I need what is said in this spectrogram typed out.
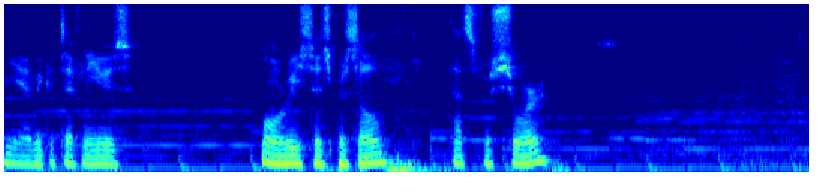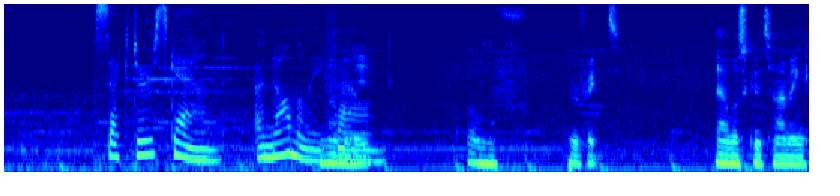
Yeah, we could definitely use more research per sol, that's for sure. Sector scanned. Anomaly, Anomaly. found. Oh, perfect. That was good timing.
